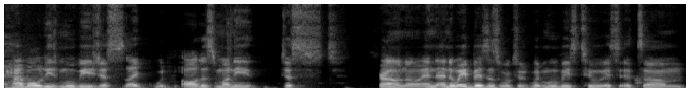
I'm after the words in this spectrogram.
have all these movies just like with all this money just I don't know. And and the way business works with, with movies too, it's it's um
